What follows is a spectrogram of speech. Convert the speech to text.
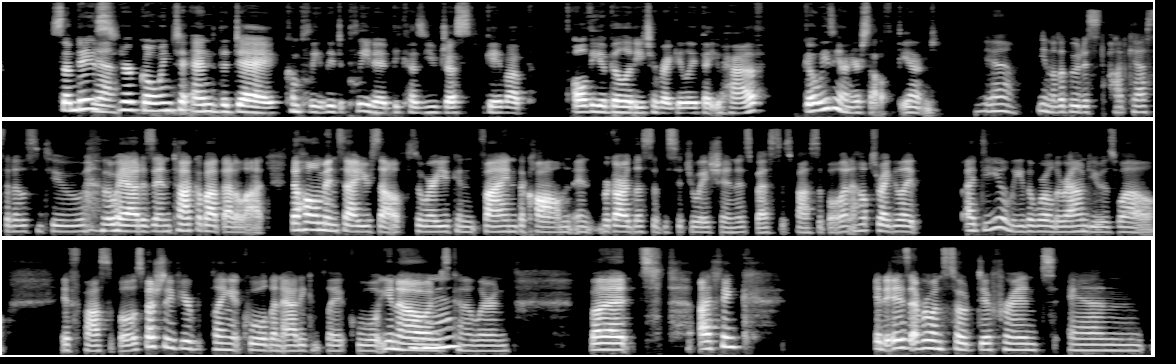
some days yeah. you're going to end the day completely depleted because you just gave up all the ability to regulate that you have, go easy on yourself at the end. Yeah. You know, the Buddhist podcast that I listen to, The Way Out is In, talk about that a lot. The home inside yourself. So, where you can find the calm and regardless of the situation as best as possible. And it helps regulate, ideally, the world around you as well, if possible. Especially if you're playing it cool, then Addie can play it cool, you know, mm-hmm. and just mm-hmm. kind of learn. But I think it is everyone's so different and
